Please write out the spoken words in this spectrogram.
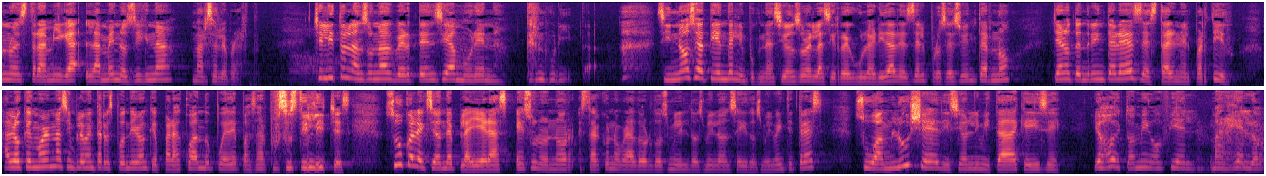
nuestra amiga, la menos digna, Marcelo Ebrard. Chelito lanzó una advertencia a Morena, ternurita. Si no se atiende la impugnación sobre las irregularidades del proceso interno, ya no tendría interés de estar en el partido. A lo que en Morena simplemente respondieron que para cuándo puede pasar por sus tiliches. Su colección de playeras es un honor estar con Obrador 2000, 2011 y 2023. Su Amluche edición limitada que dice yo soy tu amigo fiel, Margelo.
